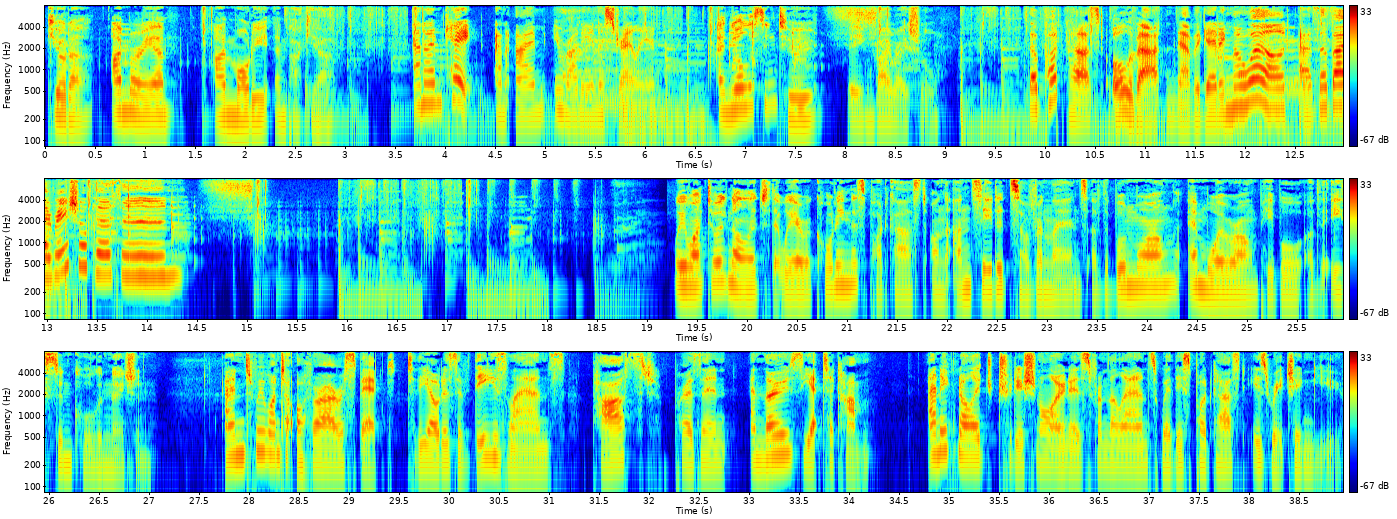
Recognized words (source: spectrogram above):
Kia ora, I'm Maria. I'm Māori and Pakeha. And I'm Kate, and I'm Iranian Australian. And you're listening to Being Biracial. The podcast all about navigating the world as a biracial person. We want to acknowledge that we are recording this podcast on the unceded sovereign lands of the Boonwurrung and Woiwurrung people of the Eastern Kulin Nation. And we want to offer our respect to the elders of these lands, past, present, and those yet to come, and acknowledge traditional owners from the lands where this podcast is reaching you.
